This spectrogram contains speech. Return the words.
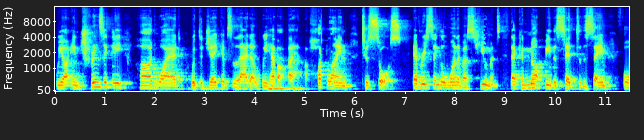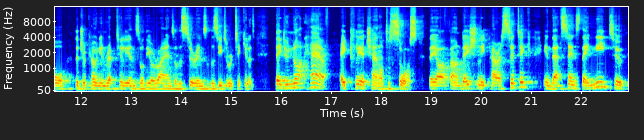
We are intrinsically hardwired with the Jacob's ladder. We have a, a, a hotline to source every single one of us humans. That cannot be the said to the same for the draconian reptilians or the Orions or the Sirians or the Zeta reticulans. They do not have a clear channel to source. They are foundationally parasitic in that sense. They need to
